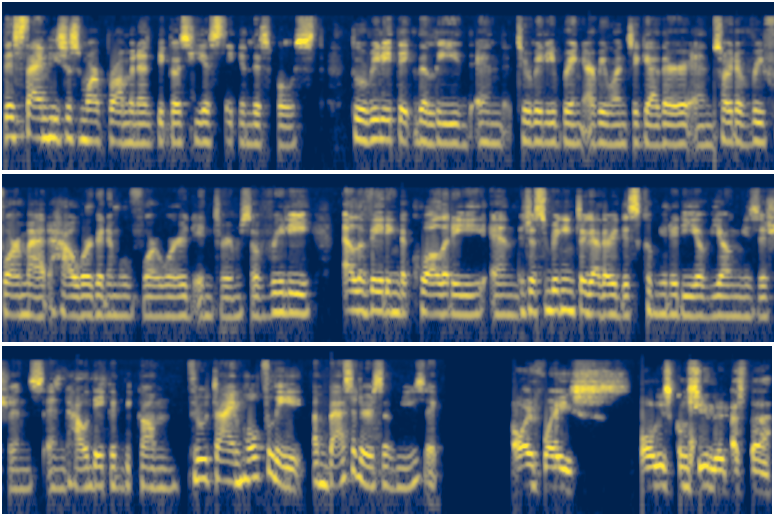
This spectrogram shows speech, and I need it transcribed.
This time, he's just more prominent because he has taken this post to really take the lead and to really bring everyone together and sort of reformat how we're going to move forward in terms of really elevating the quality and just bringing together this community of young musicians and how they could become through time hopefully ambassadors of music OFY is always considered as the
